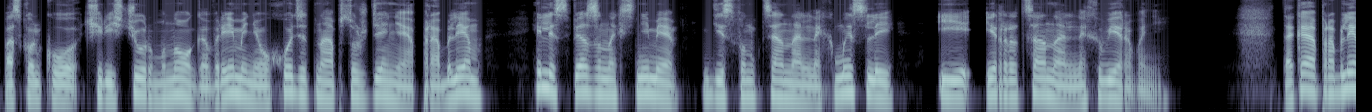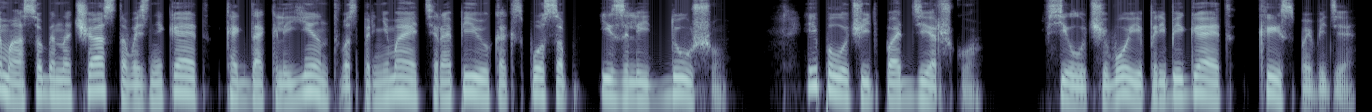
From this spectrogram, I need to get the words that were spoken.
поскольку чересчур много времени уходит на обсуждение проблем или связанных с ними дисфункциональных мыслей и иррациональных верований. Такая проблема особенно часто возникает, когда клиент воспринимает терапию как способ излить душу и получить поддержку, в силу чего и прибегает к исповеди,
